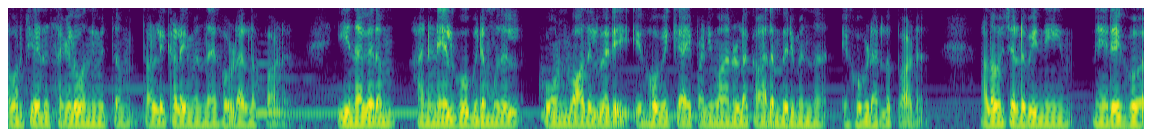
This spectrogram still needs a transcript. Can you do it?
അവർ ചെയ്ത സകലവും നിമിത്തം തള്ളിക്കളയുമെന്ന് യഹോയുടെ അള്ളപ്പാട് ഈ നഗരം ഹനനേൽ ഗോപുരം മുതൽ കോൺവാതിൽ വരെ യഹോവയ്ക്കായി പണിവാനുള്ള കാലം വരുമെന്ന് യഹോയുടെ അള്ളപ്പാട് അളവ് ചരട് പിന്നെയും നേരെ ഗോ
